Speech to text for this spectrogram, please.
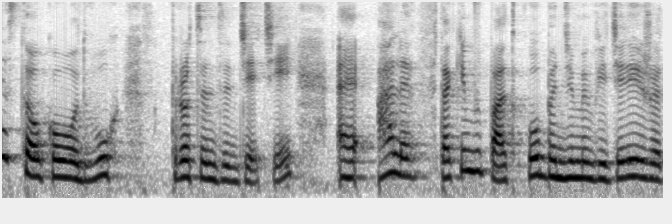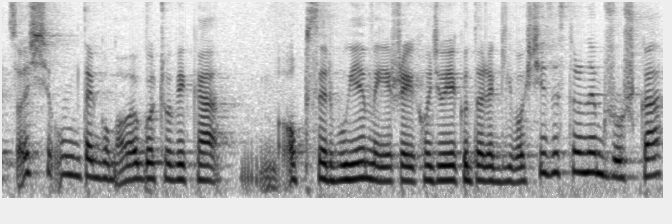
Jest to około 2% dzieci, e, ale w takim wypadku będziemy wiedzieli, że coś u tego małego człowieka mm, obserwujemy, jeżeli chodzi o jego dolegliwości ze strony brzuszka.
